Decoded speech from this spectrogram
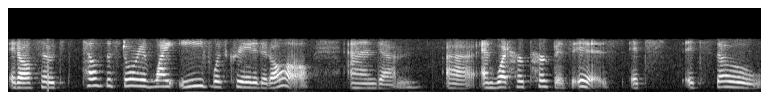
It also t- tells the story of why Eve was created at all, and um, uh, and what her purpose is. It's it's so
